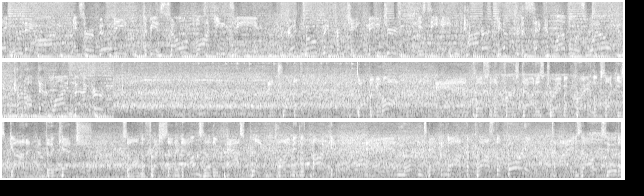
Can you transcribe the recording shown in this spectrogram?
and who they are is their ability to be a zone blocking team. Is Drae McCray. Looks like he's got it after the catch. So on the fresh set of downs, another pass play. Climbing the pocket. And Morton taking off across the 40. Dives out to the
